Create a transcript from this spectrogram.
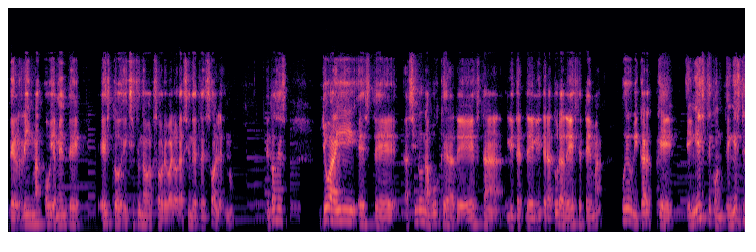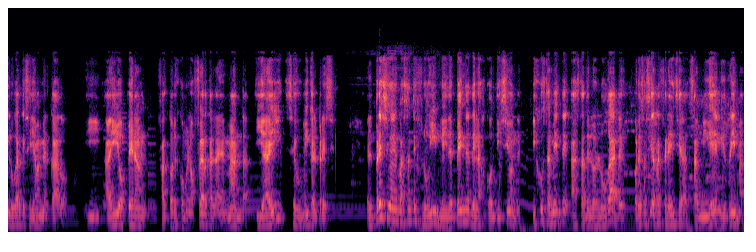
del RIMAC, obviamente esto existe una sobrevaloración de tres soles, ¿no? Entonces, yo ahí, este, haciendo una búsqueda de esta literatura de este tema, pude ubicar que en este, en este lugar que se llama mercado, y ahí operan factores como la oferta, la demanda, y ahí se ubica el precio. El precio es bastante fluible y depende de las condiciones y justamente hasta de los lugares. Por eso hacía referencia a San Miguel y Rima,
